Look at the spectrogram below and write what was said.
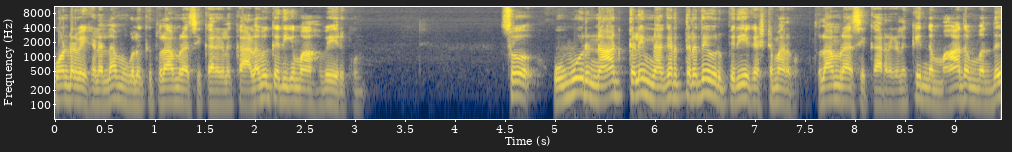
போன்றவைகள் எல்லாம் உங்களுக்கு துலாம் ராசிக்காரர்களுக்கு அளவுக்கு அதிகமாகவே இருக்கும். ஸோ ஒவ்வொரு நாட்களையும் நகர்த்துறதே ஒரு பெரிய கஷ்டமாக இருக்கும். துலாம் ராசிக்காரர்களுக்கு இந்த மாதம் வந்து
